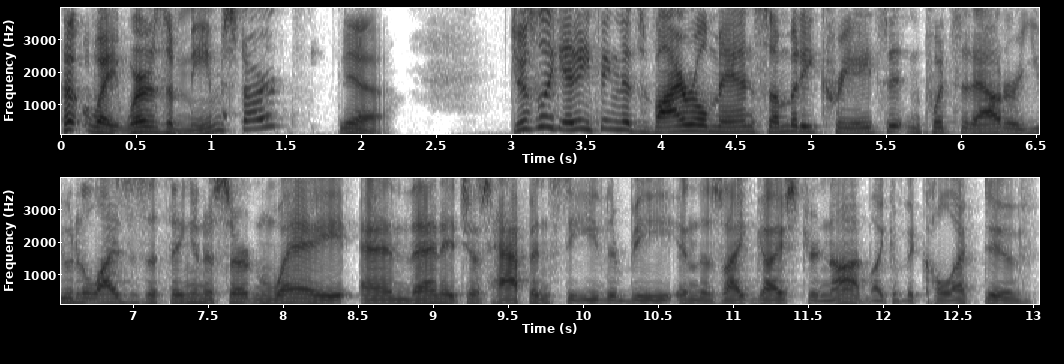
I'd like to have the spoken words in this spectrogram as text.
wait, where does a meme start? Yeah. Just like anything that's viral, man, somebody creates it and puts it out or utilizes a thing in a certain way, and then it just happens to either be in the zeitgeist or not, like of the collective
